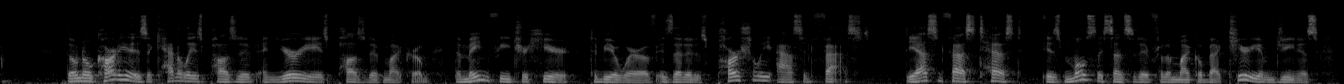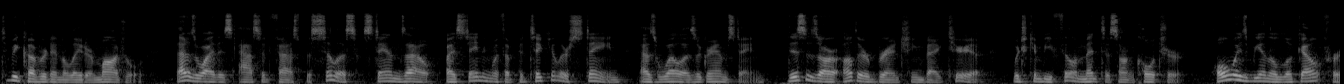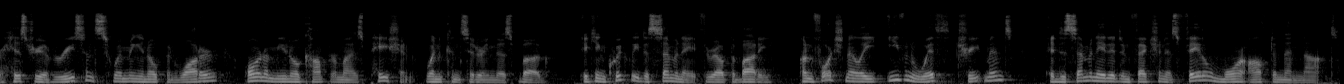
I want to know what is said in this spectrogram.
Though Nocardia is a catalase positive and urease positive microbe, the main feature here to be aware of is that it is partially acid fast. The acid fast test is mostly sensitive for the Mycobacterium genus to be covered in a later module. That is why this acid fast bacillus stands out by staining with a particular stain as well as a gram stain. This is our other branching bacteria, which can be filamentous on culture. Always be on the lookout for a history of recent swimming in open water or an immunocompromised patient when considering this bug. It can quickly disseminate throughout the body. Unfortunately, even with treatment, a disseminated infection is fatal more often than not.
